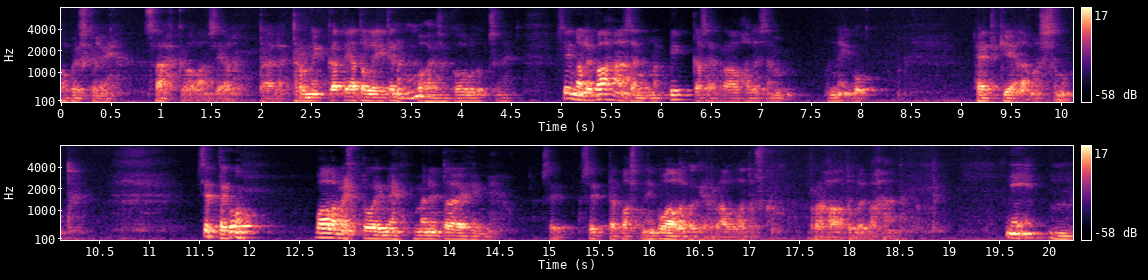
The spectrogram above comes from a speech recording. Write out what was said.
opiskelin sähköalan siellä, tai elektroniikka- ja tietoliikennepohjaisen koulutuksen. Siinä oli vähän semmoinen pikkasen rauhallisen niin kuin, hetki elämässä, mutta sitten kun valmistuin, niin menin töihin, niin sit, sitten vasta niin kuin alkoikin rallatus, kun rahaa tuli vähän. Niin. Mm.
